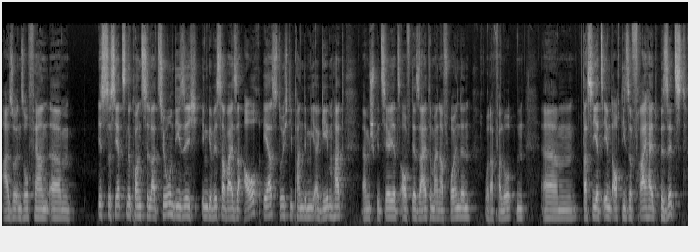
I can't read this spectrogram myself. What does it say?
Also insofern ähm, ist es jetzt eine Konstellation, die sich in gewisser Weise auch erst durch die Pandemie ergeben hat, ähm, speziell jetzt auf der Seite meiner Freundin oder Verlobten, ähm, dass sie jetzt eben auch diese Freiheit besitzt,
